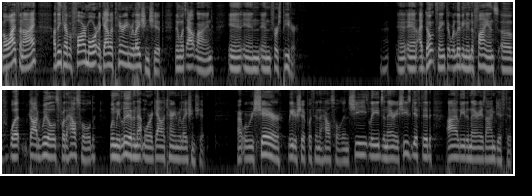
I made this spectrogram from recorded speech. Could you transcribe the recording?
my wife and I, I think, have a far more egalitarian relationship than what's outlined in, in, in 1 Peter. And, and, I don't think that we're living in defiance of what God wills for the household when we live in that more egalitarian relationship, right, where we share leadership within the household. And she leads in the areas she's gifted, I lead in the areas I'm gifted.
